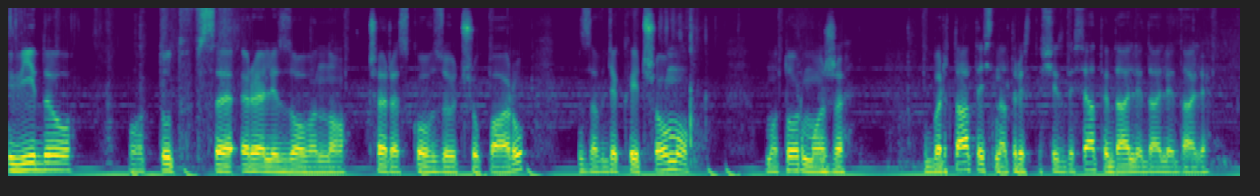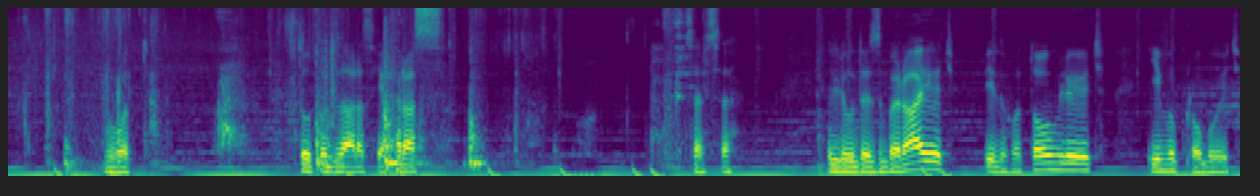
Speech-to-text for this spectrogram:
відео. От тут все реалізовано через ковзуючу пару, завдяки чому мотор може обертатись на 360 і далі, далі, далі. От. Тут от зараз якраз це все люди збирають, підготовлюють і випробують.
